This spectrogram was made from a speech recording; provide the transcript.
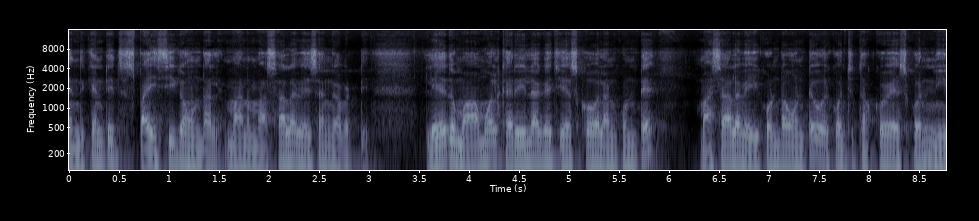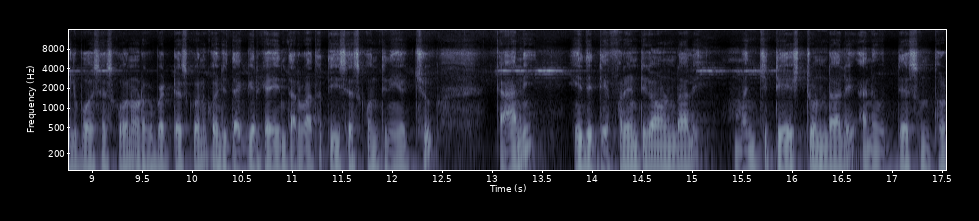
ఎందుకంటే ఇది స్పైసీగా ఉండాలి. మనం మసాలా వేసాం కాబట్టి. లేదు మామూలు కర్రీలాగా చేసుకోవాలనుకుంటే మసాలా వేయకుండా ఉంటే కొంచెం తక్కువ వేసుకొని నీళ్ళు పోసేసుకొని ఉడకబెట్టేసుకొని కొంచెం దగ్గరికి అయిన తర్వాత తీసేసుకొని తినేయచ్చు. కానీ ఇది డిఫరెంట్గా ఉండాలి. మంచి టేస్ట్ ఉండాలి అనే ఉద్దేశంతో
